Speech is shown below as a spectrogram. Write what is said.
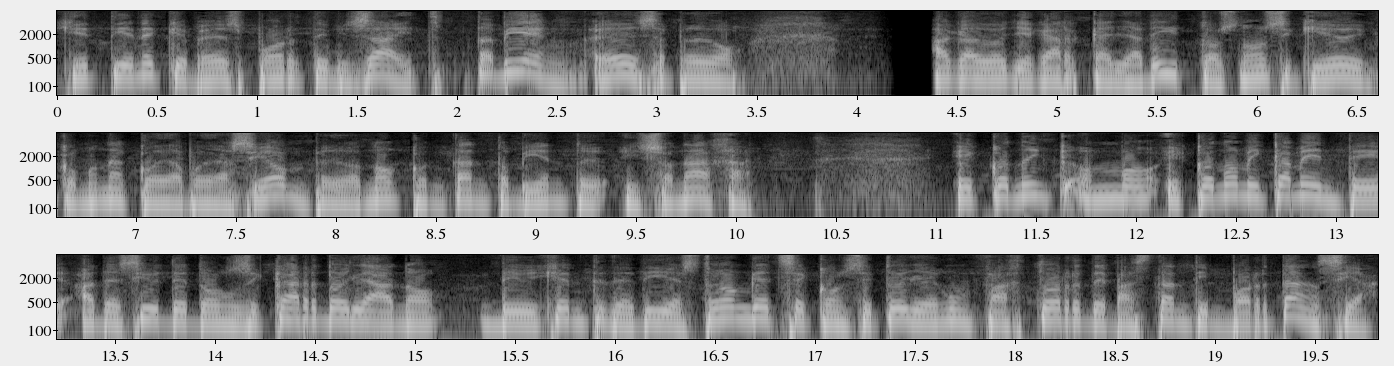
¿qué tiene que ver Sportivizai? Está bien, eso, pero hágalo llegar calladitos, ¿no? Si quieren, como una colaboración, pero no con tanto viento y sonaja. Económicamente, a decir de don Ricardo Llano, dirigente de Die Strongest, se constituye en un factor de bastante importancia.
